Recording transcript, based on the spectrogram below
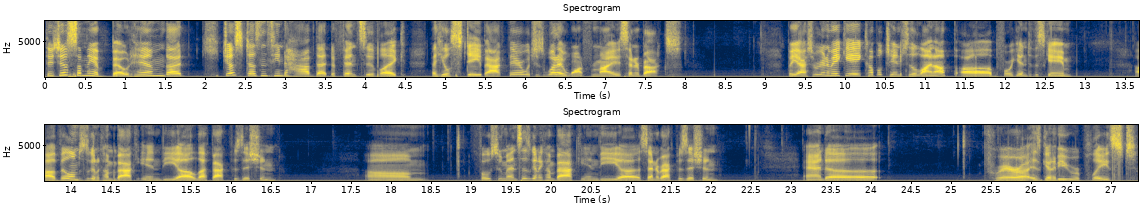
There's just something about him that he just doesn't seem to have that defensive, like, that he'll stay back there, which is what I want from my center backs. But yeah, so we're going to make a couple changes to the lineup uh, before we get into this game. Uh, Willems is going to come back in the uh, left back position. Um, Fosu Mensah is going to come back in the uh, center back position. And uh, Pereira is going to be replaced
